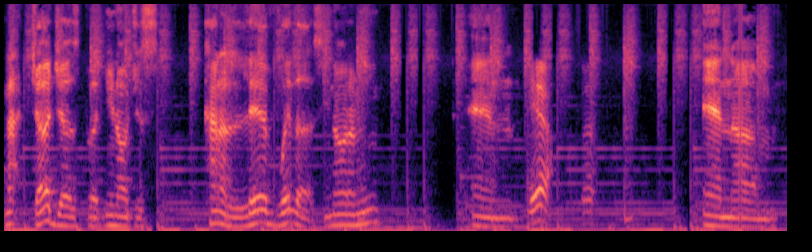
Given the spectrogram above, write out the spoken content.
not judge us, but you know just kind of live with us. You know what I mean? And yeah, yeah. and um,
